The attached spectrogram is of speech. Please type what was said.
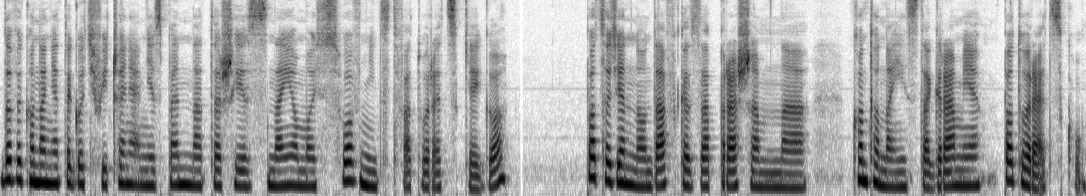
Do wykonania tego ćwiczenia niezbędna też jest znajomość słownictwa tureckiego. Po codzienną dawkę zapraszam na konto na Instagramie po turecku.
